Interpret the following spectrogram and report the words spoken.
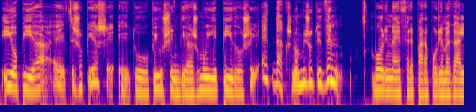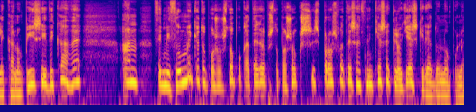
η οποία, ε, της οποίας, ε, του οποίου συνδυασμού η επίδοση, εντάξει, νομίζω ότι δεν μπορεί να έφερε πάρα πολύ μεγάλη ικανοποίηση, ειδικά δε αν θυμηθούμε και το ποσοστό που κατέγραψε το Πασόκ στις πρόσφατες εθνικές εκλογές, κύριε Αντωνόπουλε.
